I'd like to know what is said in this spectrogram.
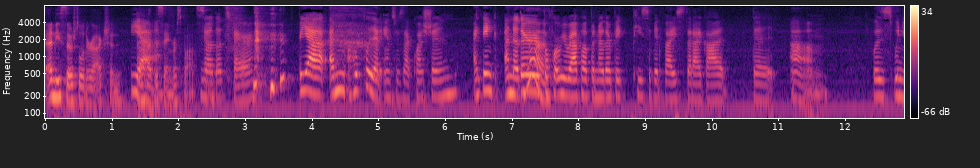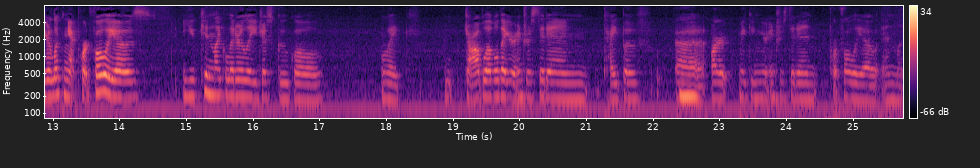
Any social interaction, I Yeah. had the same response. No, so. that's fair. but yeah, I'm hopefully that answers that question. I think another Yeah. before we wrap up, another big piece of advice that I got that um, was when you're looking at portfolios, you can like literally just Google like job level that you're interested in, type of uh, Mhm. art making you're interested in, portfolio, and like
